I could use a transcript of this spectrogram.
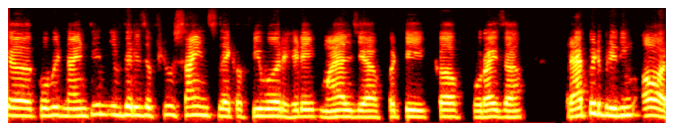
uh, COVID-19, if there is a few signs like a fever, headache, myalgia, fatigue, cough, coryza, rapid breathing or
